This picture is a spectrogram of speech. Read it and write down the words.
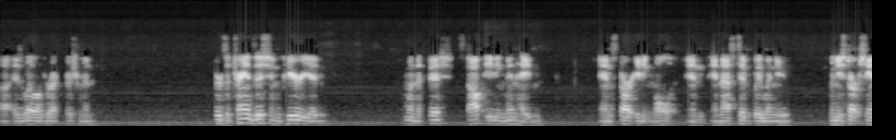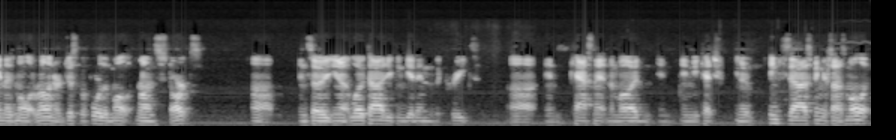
uh, as well as wreck fishermen, there's a transition period when the fish stop eating menhaden and start eating mullet. And, and that's typically when you, when you start seeing those mullet run or just before the mullet run starts. Um, and so, you know, at low tide, you can get into the creeks uh, and cast net in the mud and, and you catch, you know, pinky size, finger size mullet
